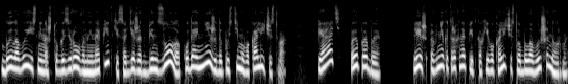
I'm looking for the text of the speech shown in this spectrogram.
Было выяснено, что газированные напитки содержат бензола куда ниже допустимого количества — 5 ppb. Лишь в некоторых напитках его количество было выше нормы.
